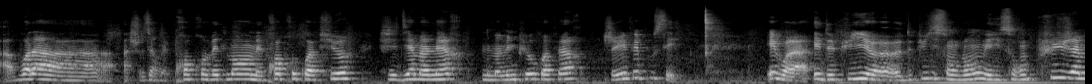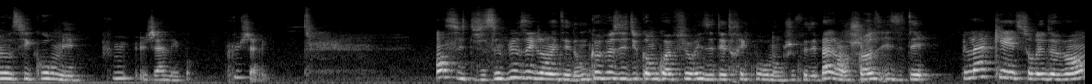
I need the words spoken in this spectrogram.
à, voilà, à, choisir mes propres vêtements, mes propres coiffures, j'ai dit à ma mère, ne m'amène plus au coiffeur, je les fais pousser. Et voilà, et depuis, euh, depuis ils sont longs et ils seront plus jamais aussi courts, mais plus jamais plus jamais. Ensuite, je sais plus où que j'en étais, donc que faisais-tu comme coiffure? Ils étaient très courts, donc je faisais pas grand chose, ils étaient plaqués sur les devants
